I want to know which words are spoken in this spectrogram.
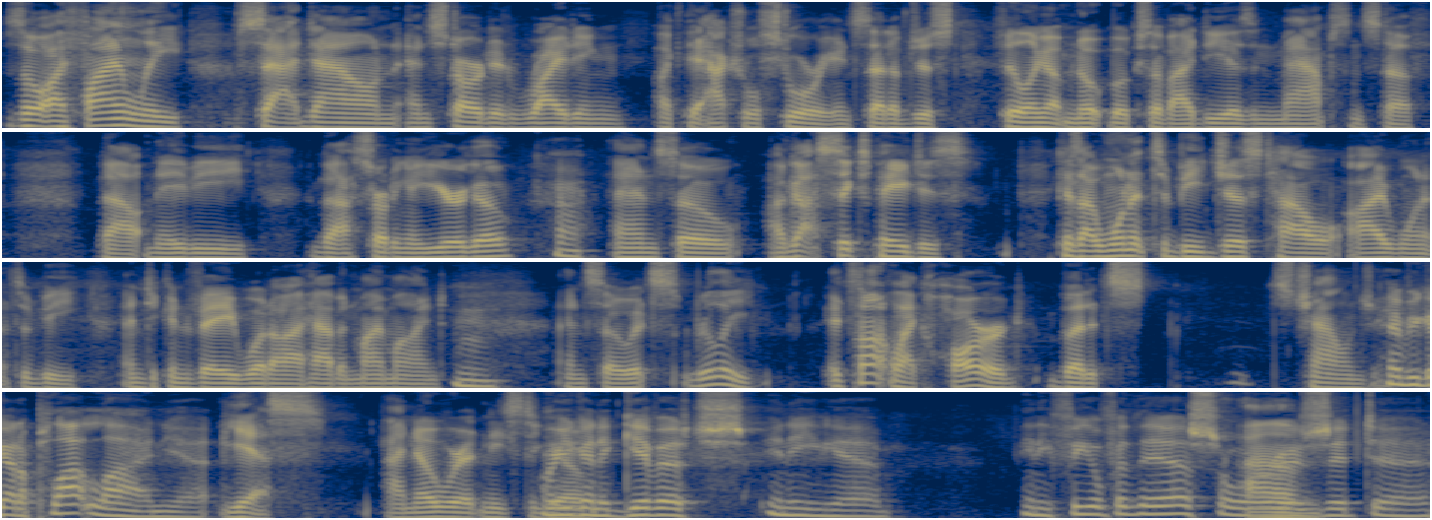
So I finally sat down and started writing like the actual story instead of just filling up notebooks of ideas and maps and stuff. About maybe about starting a year ago, Huh. and so I've got six pages because I want it to be just how I want it to be and to convey what I have in my mind. Hmm. And so it's really it's not like hard, but it's it's challenging. Have you got a plot line yet? Yes, I know where it needs to Are go. Are you going to give us any uh, any feel for this, or Um, is it uh,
